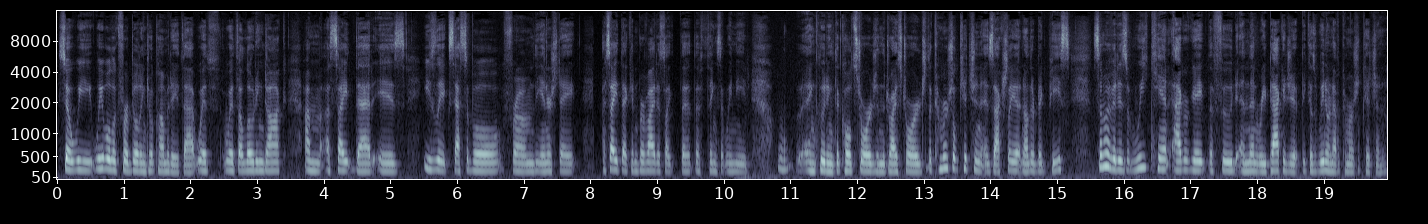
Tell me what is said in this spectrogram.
so we, we will look for a building to accommodate that with with a loading dock, um, a site that is easily accessible from the interstate, a site that can provide us like the, the things that we need, including the cold storage and the dry storage. The commercial kitchen is actually another big piece. Some of it is we can't aggregate the food and then repackage it because we don't have a commercial kitchen,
